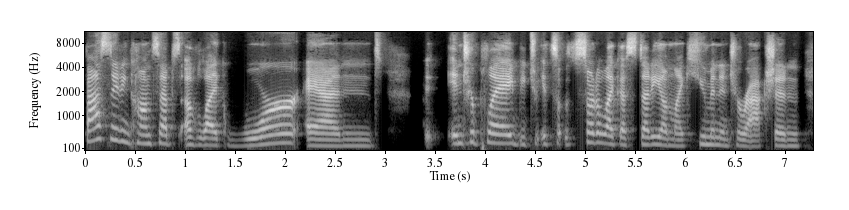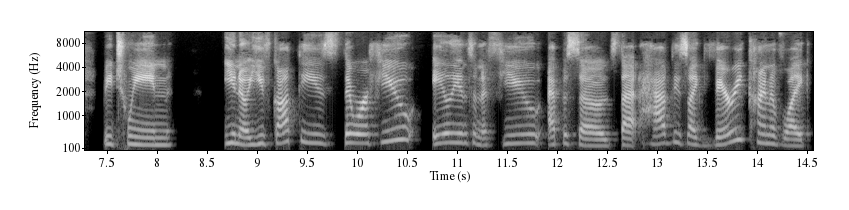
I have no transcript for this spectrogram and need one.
fascinating concepts of like war and interplay between it's, it's sort of like a study on like human interaction between you know you've got these there were a few aliens and a few episodes that had these like very kind of like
